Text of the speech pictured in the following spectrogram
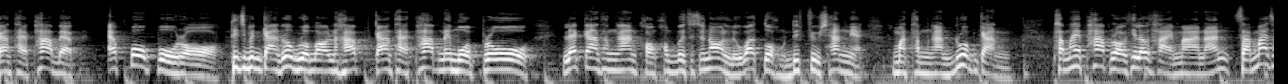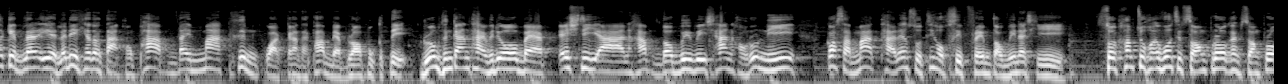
การถ่ายภาพแบบ Apple Pro RAW ที่จะเป็นการรวบรวมเอานะครับ การถ่ายภาพในโหมด Pro และการทำงานของ Compositional หรือว่าตัวของ Diffusion เนี่ยมาทำงานร่วมกัน ทำให้ภาพรอที่เราถ่ายมานั้น สามารถจะเก็บรายละเอียดและดีเทลต่างๆ ของภาพได้มากขึ้นกว่าการถ่ายภาพแบบรอปกติ รวมถึงการถ่ายวิดีโอแบบ HDR นะครับ Dolby Vision ของรุ่นนี้ ก็สามารถถ่ายได้สูงสุดที่ 60 เฟรมต่อวินาที ส่วนความจุของ iPhone 12 Pro กับ 12 Pro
